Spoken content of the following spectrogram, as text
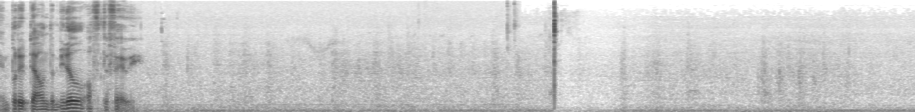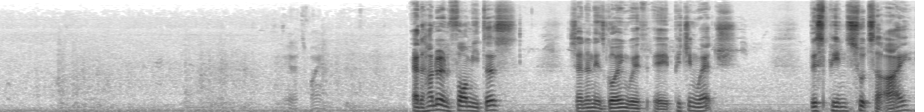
and put it down the middle of the fairway. At 104 meters, Shannon is going with a pitching wedge. This pin suits her eye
